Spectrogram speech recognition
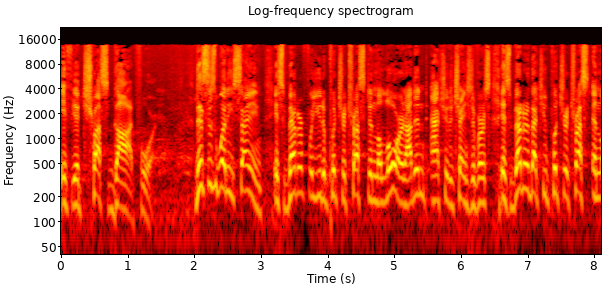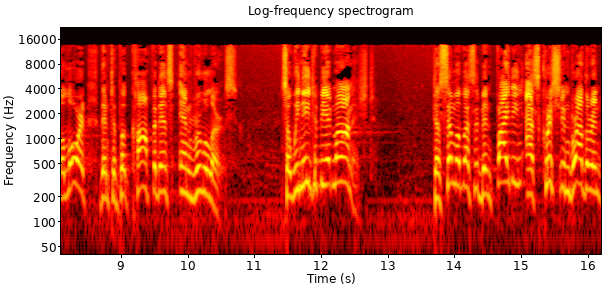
if you trust God for it. This is what he's saying. It's better for you to put your trust in the Lord. I didn't ask you to change the verse. It's better that you put your trust in the Lord than to put confidence in rulers. So we need to be admonished. Because some of us have been fighting as Christian brethren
